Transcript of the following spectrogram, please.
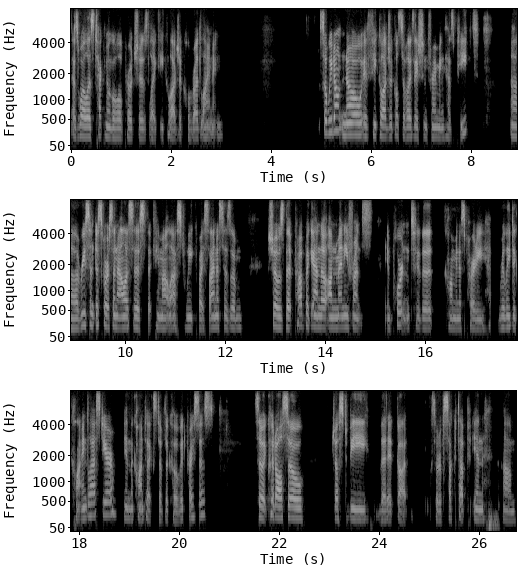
as well as technical approaches like ecological redlining. So we don't know if ecological civilization framing has peaked. Uh, recent discourse analysis that came out last week by Sinocism shows that propaganda on many fronts important to the Communist Party really declined last year in the context of the COVID crisis. So it could also just be that it got sort of sucked up in um,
